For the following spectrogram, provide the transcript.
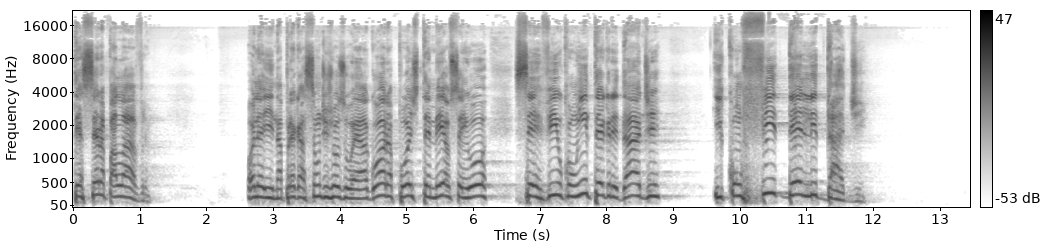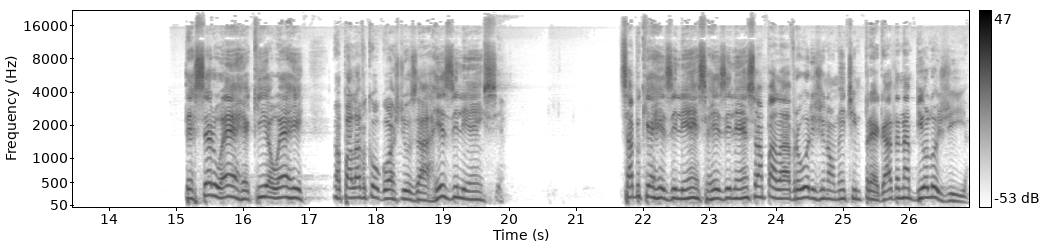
Terceira palavra. Olha aí, na pregação de Josué: agora, pois, temei ao Senhor serviu com integridade e com fidelidade. Terceiro R aqui é o R, uma palavra que eu gosto de usar, resiliência. Sabe o que é resiliência? Resiliência é uma palavra originalmente empregada na biologia.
